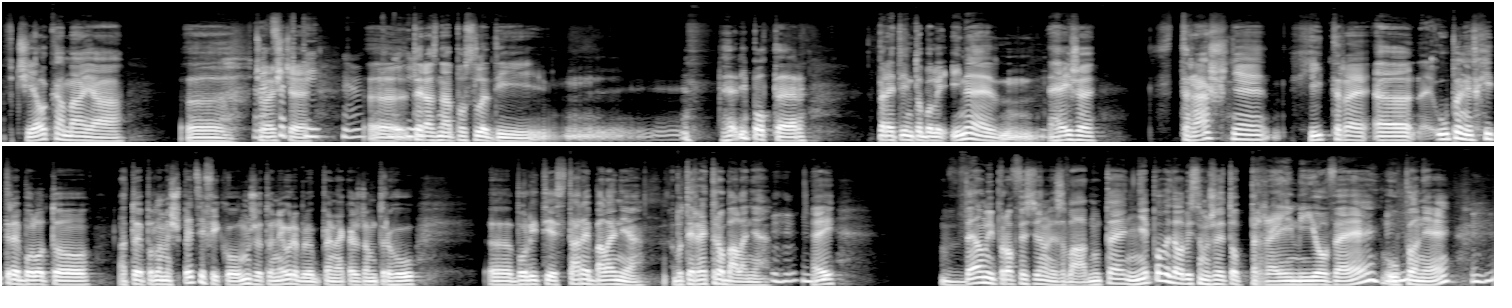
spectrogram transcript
včielka maja, e, čo ešte? Recepty, hm, E, teraz naposledy mm, Harry Potter, predtým to boli iné, hej, že strašne chytré, e, úplne chytré bolo to, a to je podľa mňa špecifikum, že to neurobili úplne na každom trhu, e, boli tie staré balenia, alebo tie retro balenia, hej, veľmi profesionálne zvládnuté. Nepovedal by som, že je to prémiové mm-hmm. úplne, mm-hmm.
